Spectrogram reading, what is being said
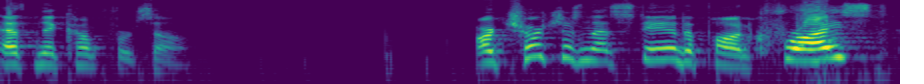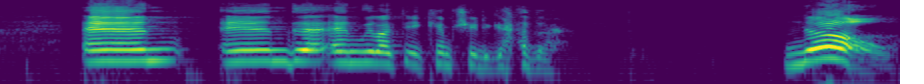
ethnic comfort zone. Our church does not stand upon Christ and, and, uh, and we like to eat kimchi together. No.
